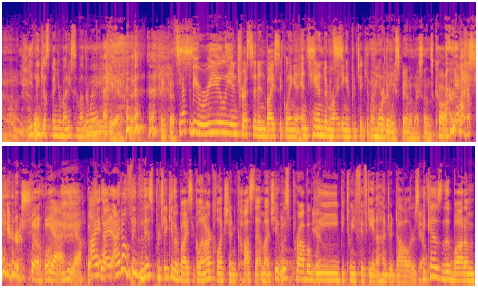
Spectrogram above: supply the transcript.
Uh, You think you'll spend your money some other way? yeah, I think that's You have to be really interested in bicycling and, and tandem riding in particular. more than we spent on my son's car last year. So uh, Yeah, yeah. But- I, well- I, I don't think this particular bicycle in our collection cost that much. It was probably between fifty and a hundred dollars Yeah. because the bottom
